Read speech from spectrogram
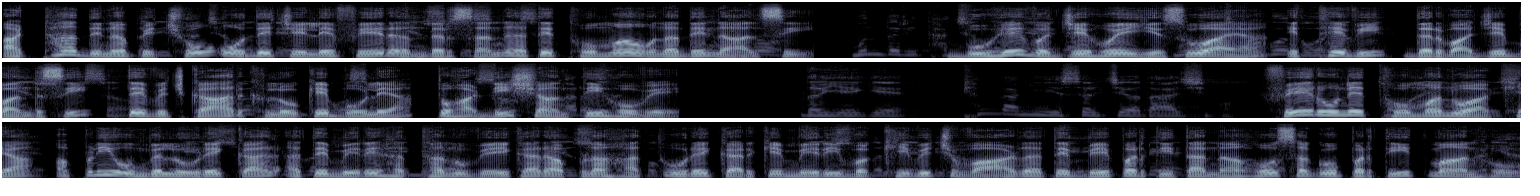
8 ਦਿਨਾਂ ਪਿਛੋਂ ਉਹਦੇ ਚੇਲੇ ਫੇਰ ਅੰਦਰ ਸਨ ਅਤੇ ਥੋਮਾ ਉਹਨਾਂ ਦੇ ਨਾਲ ਸੀ। ਬੂਹੇ ਵੱਜੇ ਹੋਏ ਯਿਸੂ ਆਇਆ ਇੱਥੇ ਵੀ ਦਰਵਾਜ਼ੇ ਬੰਦ ਸੀ ਤੇ ਵਿਚਕਾਰ ਖਲੋ ਕੇ ਬੋਲਿਆ ਤੁਹਾਡੀ ਸ਼ਾਂਤੀ ਹੋਵੇ। ਫਿਰ ਉਹਨੇ ਥੋਮਾ ਨੂੰ ਆਖਿਆ ਆਪਣੀ ਉਂਗਲ ਉਰੇ ਕਰ ਅਤੇ ਮੇਰੇ ਹੱਥਾਂ ਨੂੰ ਵੇਖ ਕਰ ਆਪਣਾ ਹੱਥ ਉਰੇ ਕਰਕੇ ਮੇਰੀ ਵੱਖੀ ਵਿੱਚ ਵਾੜ ਅਤੇ ਬੇਪਰਤੀਤਾ ਨਾ ਹੋ ਸਗੋ ਪ੍ਰਤੀਤਮਾਨ ਹੋ।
